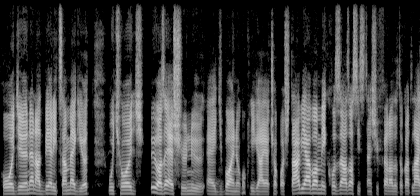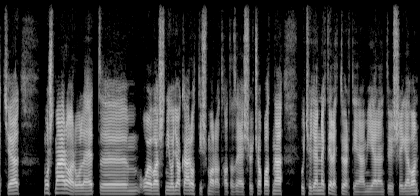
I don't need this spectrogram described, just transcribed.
hogy Nenad Bielica megjött, úgyhogy ő az első nő egy bajnokok ligája csapastábjában, méghozzá az asszisztensi feladatokat látja el. Most már arról lehet ö, olvasni, hogy akár ott is maradhat az első csapatnál, úgyhogy ennek tényleg történelmi jelentősége van,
